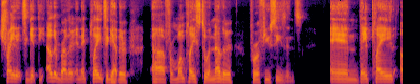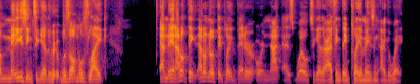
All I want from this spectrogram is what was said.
traded to get the other brother, and they played together uh, from one place to another for a few seasons. And they played amazing together. It was almost like, and, mean, I don't think, I don't know if they played better or not as well together. I think they play amazing either way.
